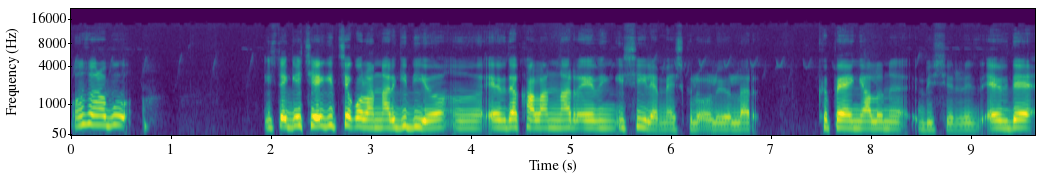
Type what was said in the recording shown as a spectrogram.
Ondan sonra bu işte geçeye gidecek olanlar gidiyor. Ee, Evde kalanlar evin işiyle meşgul oluyorlar. Köpeğin yalını pişiririz. Evde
